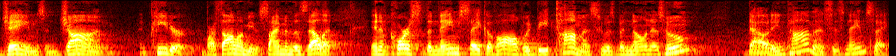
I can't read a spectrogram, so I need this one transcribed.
James and John and Peter, Bartholomew, Simon the Zealot. And of course, the namesake of all would be Thomas, who has been known as whom? Doubting Thomas, his namesake.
